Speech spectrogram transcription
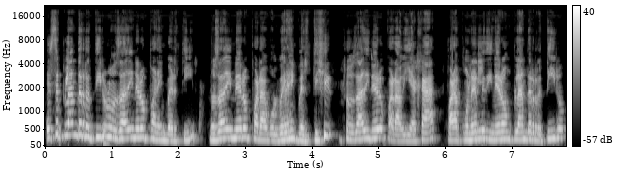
este plan de retiro nos da dinero para invertir, nos da dinero para volver a invertir, nos da dinero para viajar, para ponerle dinero a un plan de retiro,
